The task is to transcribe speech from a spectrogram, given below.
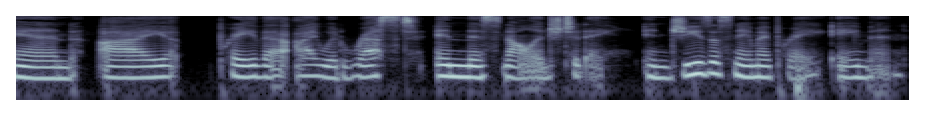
And I pray that I would rest in this knowledge today. In Jesus' name I pray. Amen.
